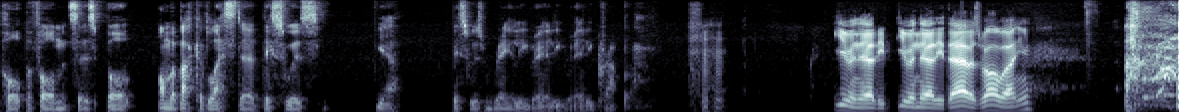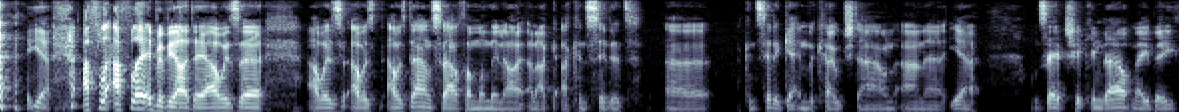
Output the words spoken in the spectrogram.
poor performances. But on the back of Leicester, this was yeah, this was really really really crap. you were nearly you were nearly there as well, weren't you? yeah, I, fl- I flirted with the idea. I was, uh, I was, I was, I was down south on Monday night, and I, I considered, uh, I considered getting the coach down, and uh, yeah, wouldn't say I chickened out. Maybe,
